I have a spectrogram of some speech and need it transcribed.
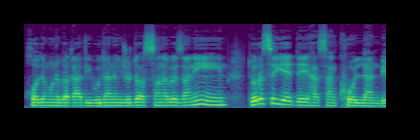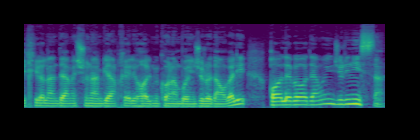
خودمون رو به قوی بودن اینجور داستانا بزنیم درسته یه عده‌ای هستن کلا بی خیالن دمشون هم گرم خیلی حال می‌کنن با اینجور آدما ولی قالب آدما اینجوری نیستن.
